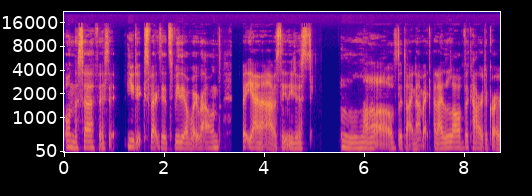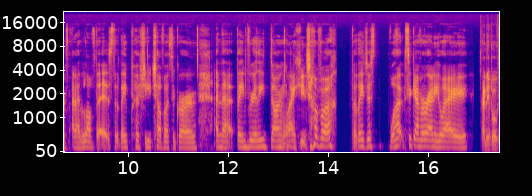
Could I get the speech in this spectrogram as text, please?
on the surface, it you'd expect it to be the other way around. But yeah, I absolutely just love the dynamic and I love the character growth and I love that it's that they push each other to grow and that they really don't like each other, but they just work together anyway. and they both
